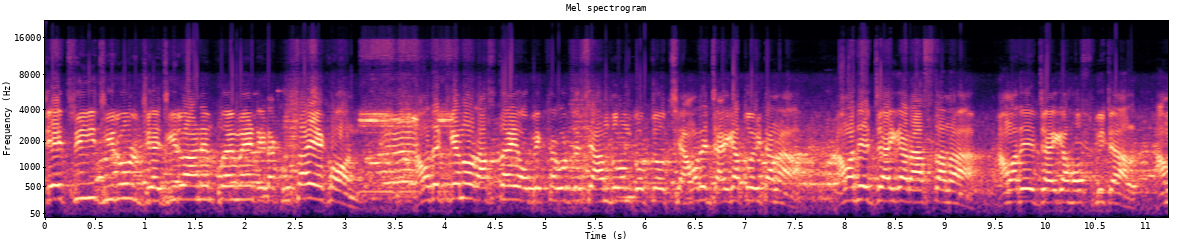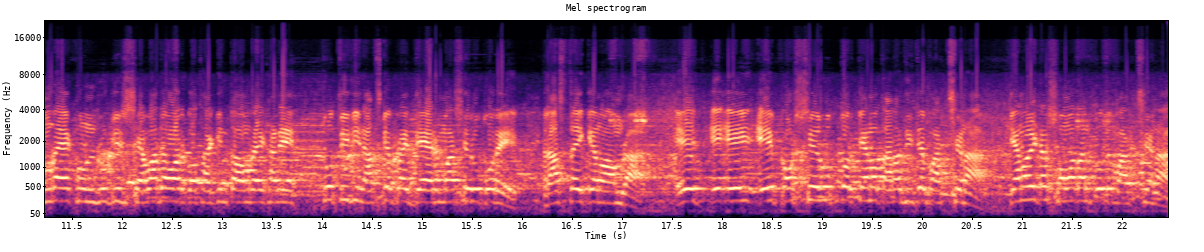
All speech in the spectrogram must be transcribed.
যে থ্রি জিরোর যে জিরো আনএমপ্লয়মেন্ট এটা কোথায় এখন? আমাদের কেন রাস্তায় অপেক্ষা করতেছে, আন্দোলন করতে হচ্ছে? আমাদের জায়গা তো এটা না। আমাদের জায়গা রাস্তা না। আমাদের জায়গা হসপিটাল আমরা এখন রুগীর সেবা দেওয়ার কথা, কিন্তু আমরা এখানে প্রতিদিন, আজকে প্রায় দেড় মাসের উপরে রাস্তায় কেন আমরা? এই এই- এই প্রশ্নের উত্তর কেন তারা দিতে পারছে না? কেন এটা সমাধান করতে পারছে না?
